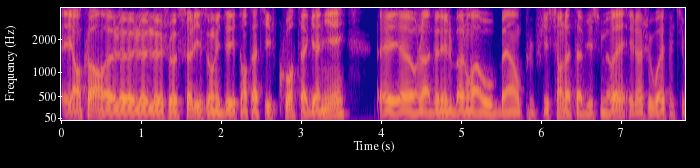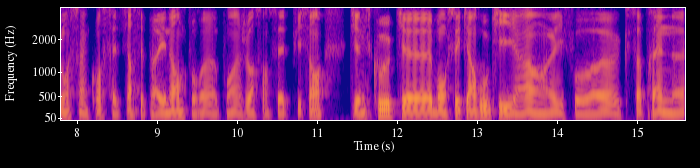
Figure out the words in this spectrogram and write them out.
Et encore, euh, le, le, le jeu au sol, ils ont eu des tentatives courtes à gagner. Et euh, on leur a donné le ballon à, au, ben, au plus puissant, Latavius Murray. Et là, je vois effectivement 5 courses, 7 tirs, c'est pas énorme pour euh, pour un joueur censé être puissant. James Cook, euh, bon, c'est qu'un rookie. Hein, il faut que ça prenne,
